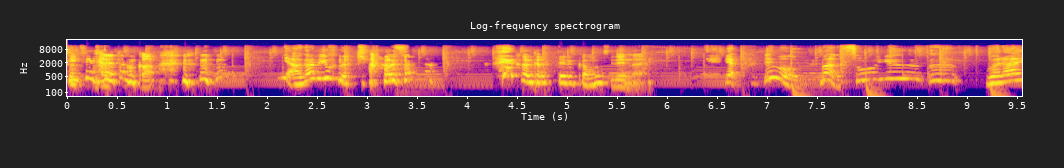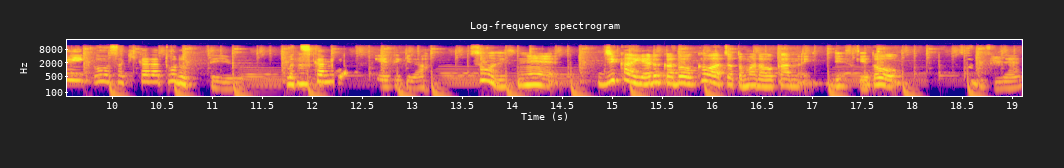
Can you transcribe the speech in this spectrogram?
鎮静されたのかに上がるような気が 上がってるかもしれない。いやでもまあそういう笑いを先から取るっていう、まあ、つかみ系的な、うん、そうですね。次回やるかどうかはちょっとまだわかんないですけど。そうですね。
